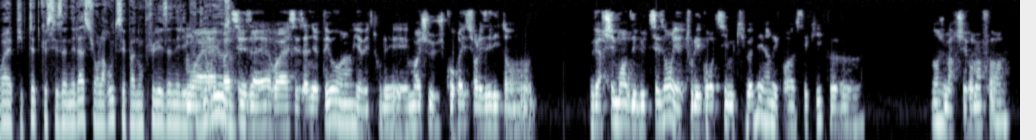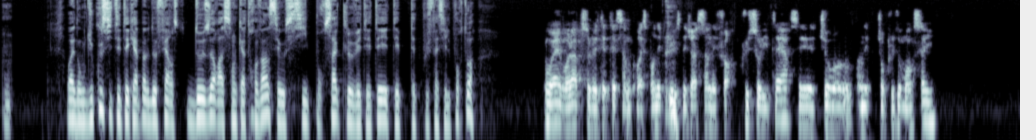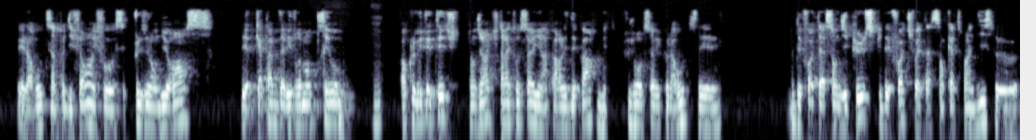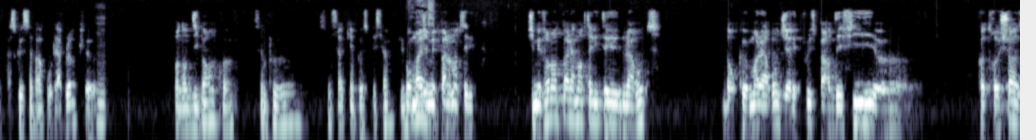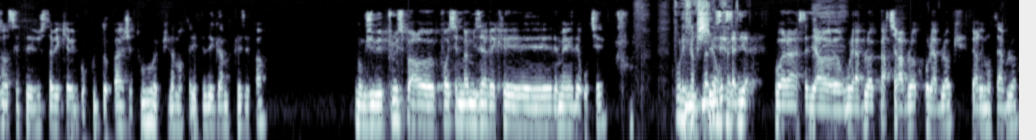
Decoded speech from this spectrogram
Ouais, et puis peut-être que ces années-là sur la route, c'est pas non plus les années les plus Ouais, glorieuses. bah, c'est les, années- ouais, c'est les années EPO. Hein. Il y avait tous les. Moi, je, je courais sur les élites en... vers chez moi en début de saison. Il y avait tous les gros teams qui venaient, hein, les grosses équipes. euh. Non, je marchais vraiment fort. hein. Ouais, donc du coup, si t'étais capable de faire deux heures à 180, c'est aussi pour ça que le VTT était peut-être plus facile pour toi. Ouais, voilà, parce que le VTT, ça me correspondait plus. Déjà, c'est un effort plus solitaire. C'est toujours, on est toujours plus ou moins au seuil. Et la route, c'est un peu différent. Il faut, c'est plus de l'endurance et être capable d'aller vraiment très haut. Mm. Alors que le VTT, tu, en général, tu t'arrêtes au seuil, hein, à part les départs, mais toujours au seuil que la route, c'est, des fois, tu es à 110 pulses, puis des fois, tu vas être à 190, euh, parce que ça va rouler à bloc, euh, Mm. pendant 10 bornes, quoi. C'est un peu, c'est ça qui est un peu spécial. Puis bon, moi, j'aimais pas la mentalité. J'aimais vraiment pas la mentalité de la route. Donc euh, moi la route j'y allais plus par défi euh, qu'autre chose. hein. C'était juste avec qu'il y avait beaucoup de dopage et tout, et puis la mentalité des gars me plaisait pas. Donc j'y vais plus par euh, pour essayer de m'amuser avec les les, les routiers. Pour les faire chier en fait. C'est-à-dire voilà, c'est-à-dire euh, rouler à bloc, partir à bloc, rouler à bloc, faire les montées à bloc,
